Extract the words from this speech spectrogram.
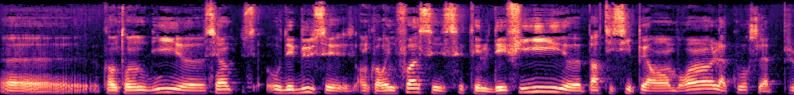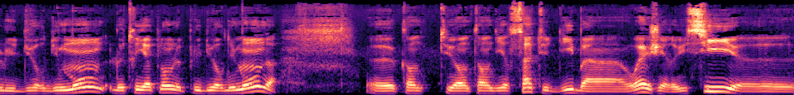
quand on dit, au début, c'est encore une fois, c'était le défi, participer à Embrun, la course la plus dure du monde, le triathlon le plus dur du monde. Euh, quand tu entends dire ça, tu te dis ben ouais j'ai réussi euh,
